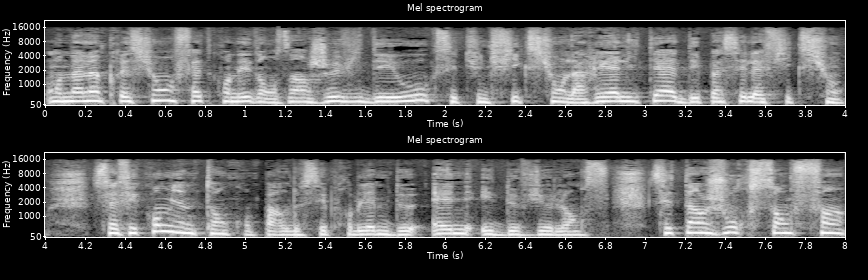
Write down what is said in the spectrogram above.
On a l'impression en fait qu'on est dans un jeu vidéo, que c'est une fiction. La réalité a dépassé la fiction. Ça fait combien de temps qu'on parle de ces problèmes de haine et de violence? C'est un jour sans fin.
